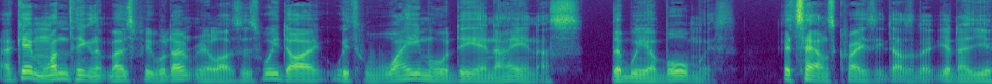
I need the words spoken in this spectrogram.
Again, one thing that most people don't realize is we die with way more DNA in us than we are born with. It sounds crazy, doesn't it? You know, you,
